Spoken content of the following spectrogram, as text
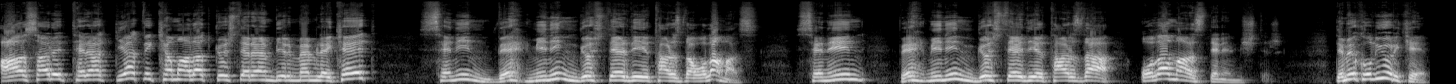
asarı terakkiyat ve kemalat gösteren bir memleket senin vehminin gösterdiği tarzda olamaz. Senin vehminin gösterdiği tarzda olamaz denilmiştir. Demek oluyor ki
